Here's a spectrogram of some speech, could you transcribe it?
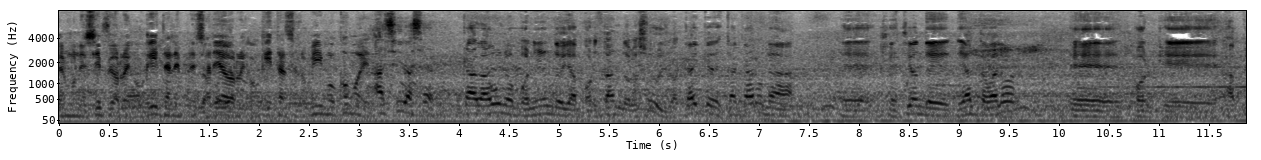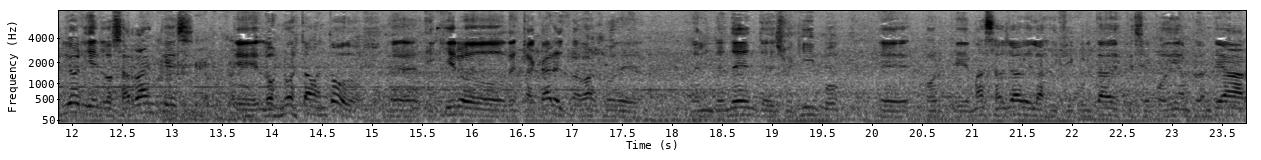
el municipio reconquista, el empresariado reconquista hace lo mismo. ¿Cómo es? Así va a ser, cada uno poniendo y aportando lo suyo. Acá hay que destacar una gestión de alto valor eh, porque a priori en los arranques eh, los no estaban todos. Eh, y quiero destacar el trabajo del intendente, de su equipo, porque más allá de las dificultades que se podían plantear,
